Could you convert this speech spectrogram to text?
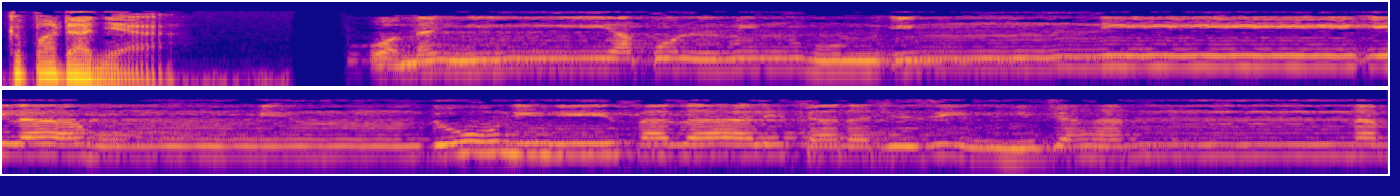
kepadanya. ومن يقل منهم إني إله من دونه فذلك نجزيه جهنم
